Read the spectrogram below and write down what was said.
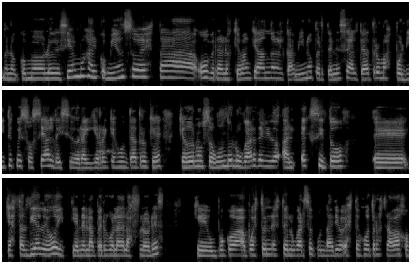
Bueno, como lo decíamos al comienzo, esta obra, Los que van quedando en el camino, pertenece al teatro más político y social de Isidora Aguirre, que es un teatro que quedó en un segundo lugar debido al éxito eh, que hasta el día de hoy tiene la Pérgola de las Flores, que un poco ha puesto en este lugar secundario estos otros trabajos.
